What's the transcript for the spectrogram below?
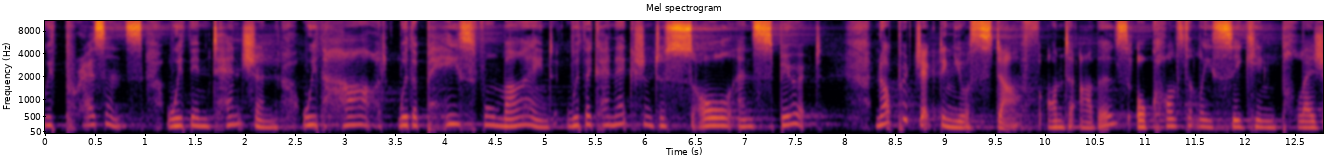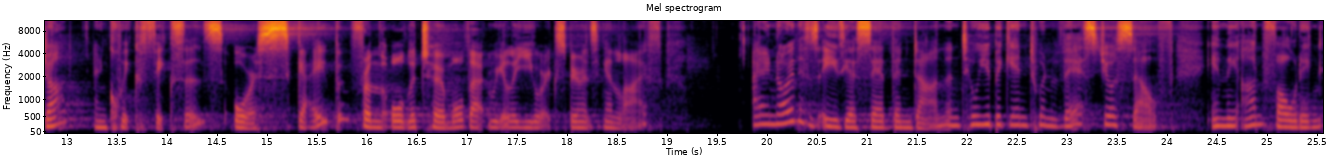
with presence, with intention, with heart, with a peaceful mind, with a connection to soul and spirit. Not projecting your stuff onto others or constantly seeking pleasure and quick fixes or escape from all the turmoil that really you are experiencing in life. I know this is easier said than done until you begin to invest yourself in the unfolding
